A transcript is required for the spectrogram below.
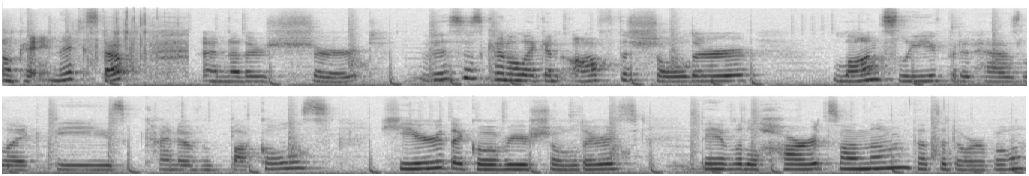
Okay, next up, another shirt. This is kind of like an off-the-shoulder long sleeve, but it has like these kind of buckles here that go over your shoulders. They have little hearts on them. That's adorable.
